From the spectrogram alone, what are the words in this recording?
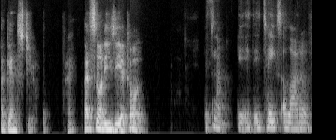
against you. Right? That's not easy at all. It's not. It, it takes a lot of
